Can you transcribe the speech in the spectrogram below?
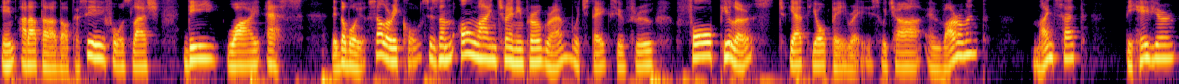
in arata.se forward slash DYS. The Your Salary course is an online training program which takes you through four pillars to get your pay raise, which are environment, mindset, behavior,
